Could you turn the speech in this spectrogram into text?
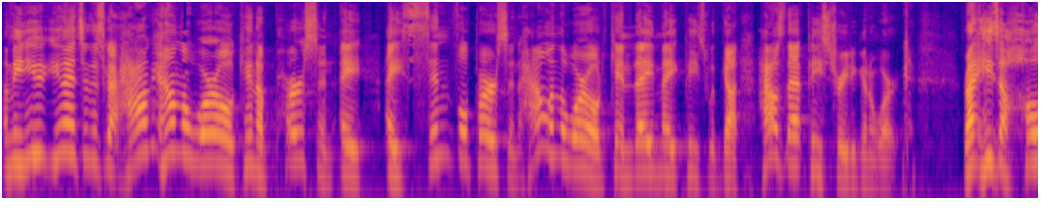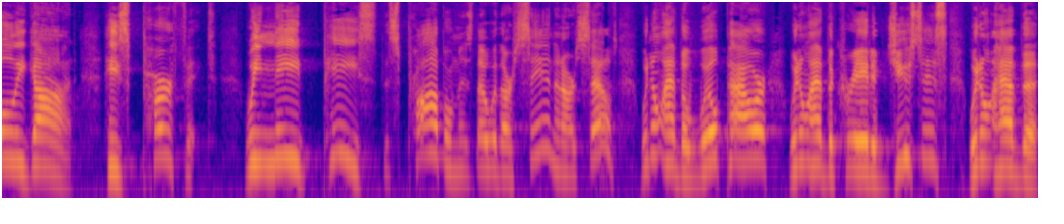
I mean, you, you answer this guy how, how in the world can a person, a, a sinful person, how in the world can they make peace with God? How's that peace treaty going to work? Right? He's a holy God, He's perfect. We need peace. This problem is, though, with our sin and ourselves. We don't have the willpower. We don't have the creative juices. We don't have the,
